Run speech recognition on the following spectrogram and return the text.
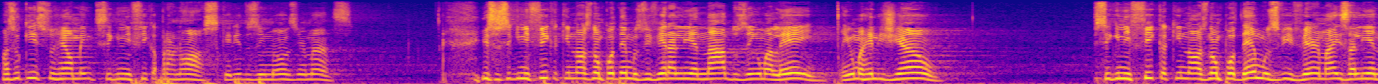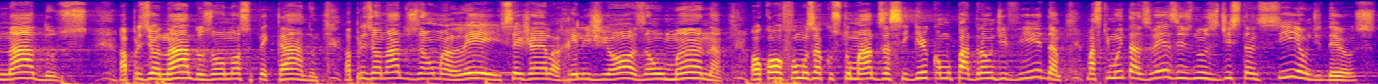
Mas o que isso realmente significa para nós, queridos irmãos e irmãs? Isso significa que nós não podemos viver alienados em uma lei, em uma religião, significa que nós não podemos viver mais alienados, aprisionados ao nosso pecado, aprisionados a uma lei, seja ela religiosa ou humana, ao qual fomos acostumados a seguir como padrão de vida, mas que muitas vezes nos distanciam de Deus.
